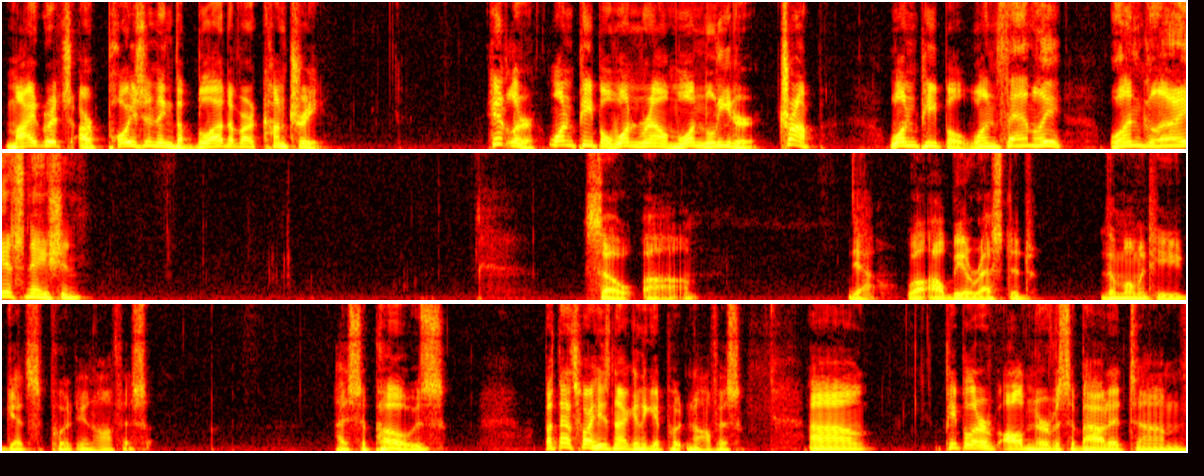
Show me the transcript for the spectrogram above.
migrants are poisoning the blood of our country. Hitler, one people, one realm, one leader. Trump, one people, one family, one glorious nation. So, um, yeah, well, I'll be arrested the moment he gets put in office. I suppose. But that's why he's not going to get put in office. Um, people are all nervous about it. Um,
